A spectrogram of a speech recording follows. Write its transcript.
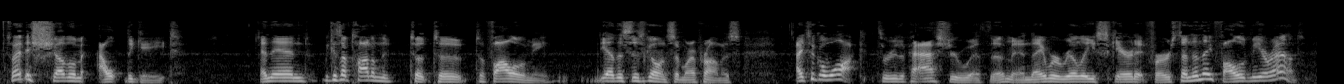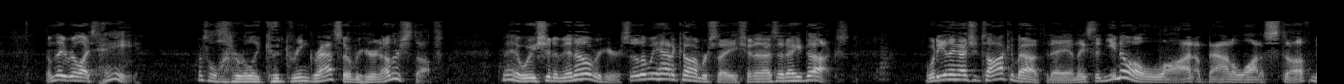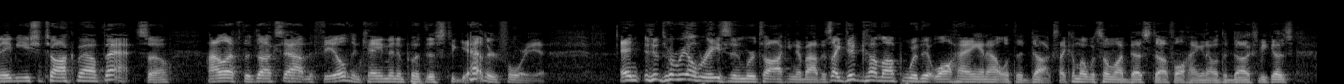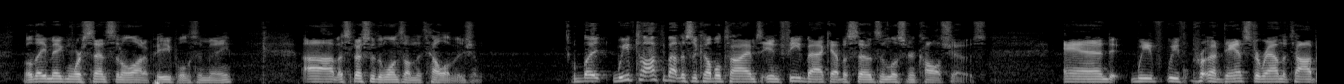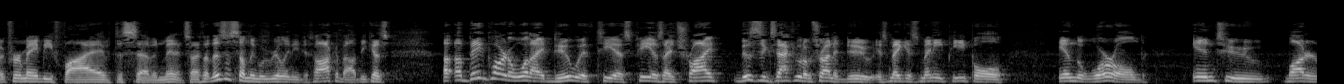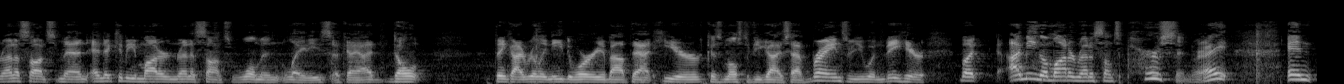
So I had to shove them out the gate, and then because I've taught them to to to follow me. Yeah, this is going somewhere. I promise. I took a walk through the pasture with them, and they were really scared at first, and then they followed me around, and they realized, hey, there's a lot of really good green grass over here and other stuff. Man, we should have been over here. So then we had a conversation, and I said, Hey, ducks, what do you think I should talk about today? And they said, You know a lot about a lot of stuff. Maybe you should talk about that. So I left the ducks out in the field and came in and put this together for you. And the real reason we're talking about this, I did come up with it while hanging out with the ducks. I come up with some of my best stuff while hanging out with the ducks because, well, they make more sense than a lot of people to me, um, especially the ones on the television. But we've talked about this a couple times in feedback episodes and listener call shows. And we've we've uh, danced around the topic for maybe five to seven minutes. So I thought this is something we really need to talk about because a, a big part of what I do with TSP is I try. This is exactly what I'm trying to do: is make as many people in the world into modern Renaissance men, and it can be modern Renaissance woman, ladies. Okay, I don't think I really need to worry about that here because most of you guys have brains or you wouldn't be here. But I mean a modern Renaissance person, right? And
